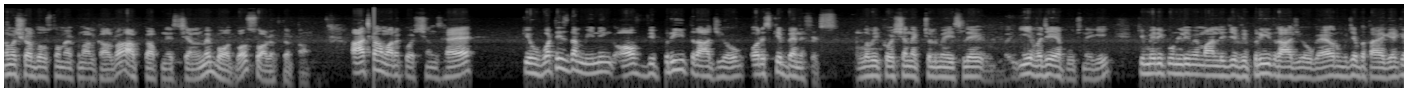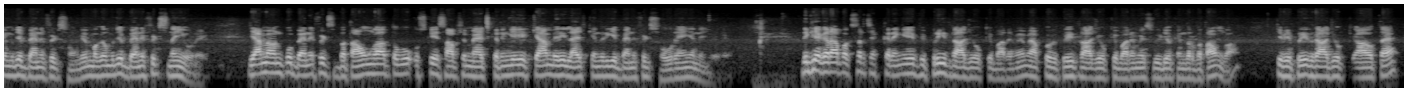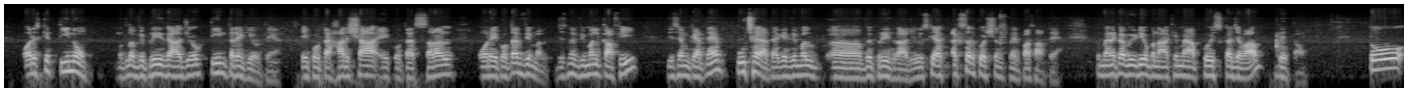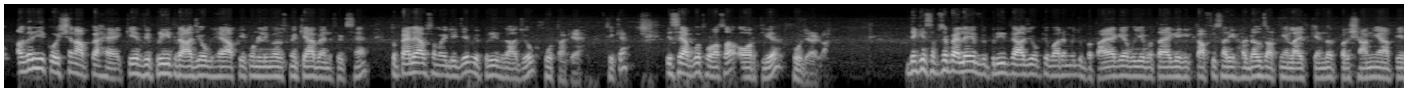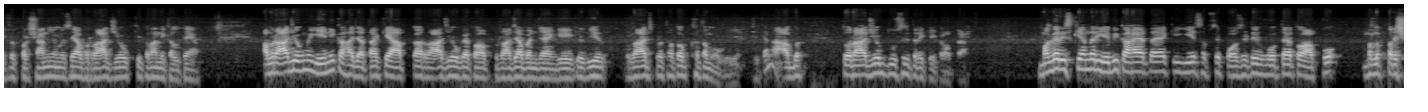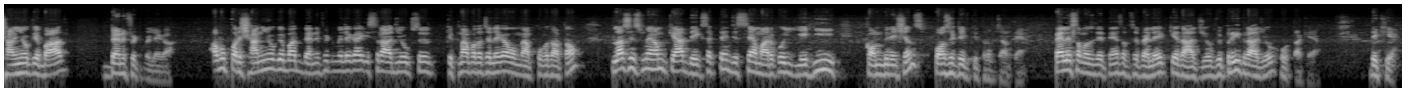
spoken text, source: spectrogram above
नमस्कार दोस्तों, मैं कुणाल कालरा, आपका अपने इस चैनल में बहुत बहुत स्वागत करता हूँ। आज का हमारा क्वेश्चन है कि what is the meaning of विपरीत राजयोग और इसके बेनिफिट्स मतलब ये क्वेश्चन एक्चुअल में इसलिए, ये वजह है पूछने की कि मेरी कुंडली में मान लीजिए विपरीत राजयोग है और मुझे बताया गया कि मुझे बेनिफिट्स होंगे, मगर मुझे बेनिफिट्स नहीं हो रहे। या मैं उनको बेनिफिट्स बताऊँगा तो वो उसके हिसाब से मैच करेंगे कि क्या मेरी लाइफ के अंदर ये बेनिफिट्स हो रहे हैं या नहीं हो रहे। देखिए, अगर आप अक्सर चेक करेंगे विपरीत राजयोग के बारे में, मैं आपको विपरीत राजयोग के बारे में इस वीडियो के अंदर बताऊँगा कि विपरीत राजयोग क्या होता है और इसके तीनों मतलब विपरीत राजयोग तीन तरह के होते हैं। एक होता है हर्षा, एक होता है सरल और एक होता है विमल, जिसमें विमल काफ़ी, जिसे हम कहते हैं, पूछा जाता है कि विमल विपरीत राजयोग, इसके अक्सर क्वेश्चन मेरे पास आते हैं। तो मैंने कहा वीडियो बना के मैं आपको इसका जवाब देता हूँ। तो अगर ये क्वेश्चन आपका है कि विपरीत राजयोग है, आपकी कुंडली में उसमें क्या बेनिफिट्स हैं तो पहले आप समझ लीजिए विपरीत राजयोग होता क्या है, ठीक है? इससे आपको थोड़ा सा और क्लियर हो जाएगा। देखिए, सबसे पहले विपरीत राजयोग के बारे में जो बताया गया, वो ये बताया गया कि काफ़ी सारी हर्डल्स आती हैं लाइफ के अंदर, परेशानियाँ आती हैं, फिर परेशानियों में से आप राजयोग की तरह निकलते हैं। अब राजयोग में ये नहीं कहा जाता कि आपका राजयोग है तो आप राजा बन जाएँगे, क्योंकि राज प्रथा तो अब ख़त्म हो गई है, ठीक है ना? अब तो राजयोग दूसरे तरीके का होता है। मगर इसके अंदर ये भी कहा जाता है कि ये सबसे पॉजिटिव होता है तो आपको मतलब परेशानियों के बाद बेनिफिट मिलेगा। अब वो परेशानियों के बाद बेनिफिट मिलेगा, इस राजयोग से कितना पता चलेगा, वो मैं आपको बताता हूँ। प्लस इसमें हम क्या देख सकते हैं, जिससे हमारे को यही कॉम्बिनेशंस पॉजिटिव की तरफ़ जाते हैं। पहले समझ लेते हैं सबसे पहले कि राजयोग, विपरीत राजयोग होता क्या देखिए।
